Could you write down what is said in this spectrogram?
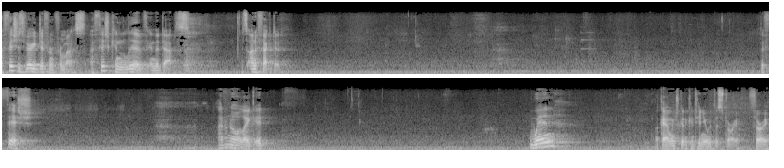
A fish is very different from us. A fish can live in the depths, it's unaffected. the fish, I don't know, like it. When, okay, I'm just going to continue with the story. Sorry.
